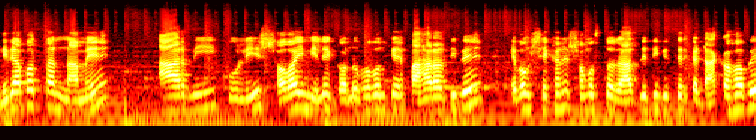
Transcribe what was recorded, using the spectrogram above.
নিরাপত্তার নামে আর্মি পুলিশ সবাই মিলে গণভবনকে পাহারা দিবে এবং সেখানে সমস্ত রাজনীতিবিদদেরকে ডাকা হবে।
